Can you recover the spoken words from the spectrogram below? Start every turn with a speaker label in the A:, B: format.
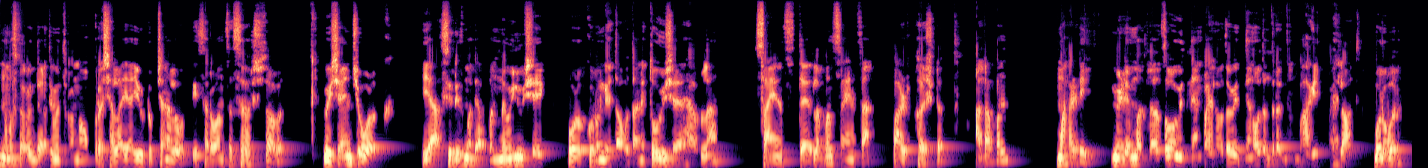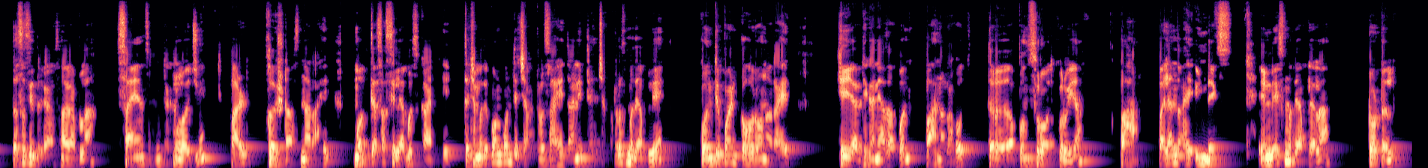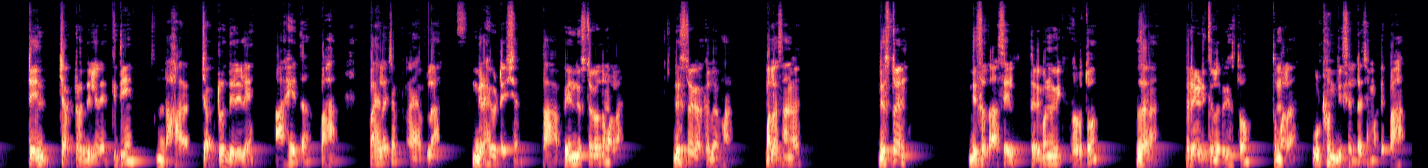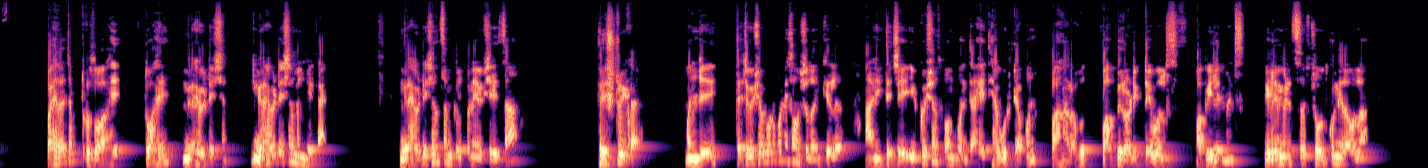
A: नमस्कार विद्यार्थी मित्रांनो प्रशाला या युट्यूब चॅनलवरती सर्वांचं सहर्ष स्वागत. विषयांची ओळख. या सिरीजमध्ये आपण नवीन विषय ओळख करून घेत आहोत आणि तो विषय आहे आपला सायन्स त्यातला पण सायन्सचा पार्ट फर्स्ट आता आपण मराठी मीडियम मधला जो विज्ञान पाहिला होता विज्ञान व तंत्रज्ञान भाग एक पाहिला होता. बरोबर? तसंच इथं काय असणार आहे आपला science and technology part first असणार आहे. मग त्याचा सिलेबस काय आहे? त्याच्यामध्ये कोणकोणते चॅप्टर्स आहेत? आणि त्या चॅप्टर्समध्ये आपले कोणते पॉईंट कव्हर होणार आहेत? हे या ठिकाणी आज आपण पाहणार आहोत. तर आपण सुरुवात करूया. पहा पहिल्यांदा आहे इंडेक्स इंडेक्समध्ये आपल्याला टोटल टेन चॅप्टर दिलेले आहेत. किती? दहा चॅप्टर दिलेले आहेत. पहा पहिला चॅप्टर आहे आपला ग्रॅव्हिटेशन पहा पेन दिसतोय का तुम्हाला? दिसतोय का कलर हा. मला सांगा. दिसतोय ना? दिसत असेल. तरी पण मी करतो? जरा रेड कलर घेतो. तुम्हाला उठून दिसेल त्याच्यामध्ये. पहा पहिला चॅप्टर जो आहे तो आहे ग्रॅव्हिटेशन ग्रॅव्हिटेशन म्हणजे काय? ग्रॅव्हिटेशन संकल्पनेविषयीचा हिस्ट्री काय? म्हणजे त्याच्याविषयी कोणकोणी संशोधन केलं? आणि त्याचे इक्वेशन्स कोणकोणते आहेत? ह्या गोष्टी आपण पाहणार आहोत. पिरियडिक टेबल्स ऑफ इलिमेंट्स इलिमेंट्सचा शोध कोणी लावला?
